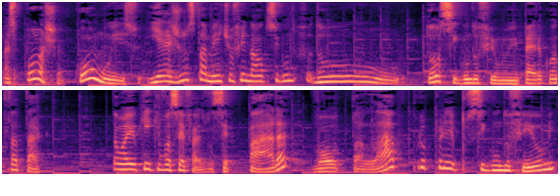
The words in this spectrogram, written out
Mas, poxa, como isso? E é justamente o final do segundo, do, do segundo filme, O Império Contra-Ataca. Então aí o que, que você faz? Você para, volta lá pro, pro segundo filme,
